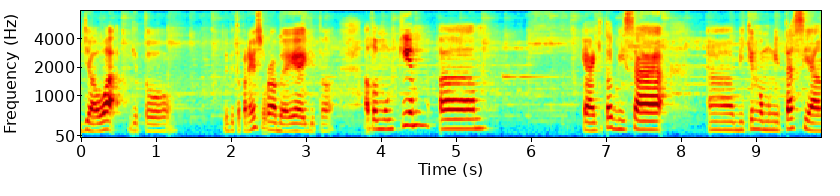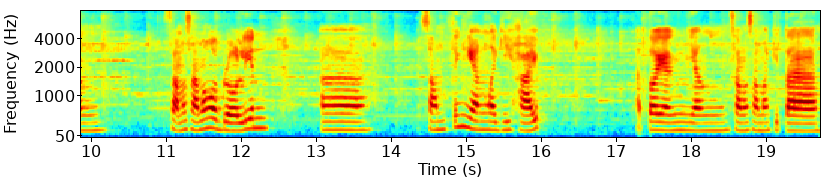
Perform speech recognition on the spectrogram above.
Jawa gitu. Lebih tepatnya Surabaya gitu. Atau mungkin um, ya kita bisa uh, bikin komunitas yang sama-sama ngobrolin uh, something yang lagi hype atau yang yang sama-sama kita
